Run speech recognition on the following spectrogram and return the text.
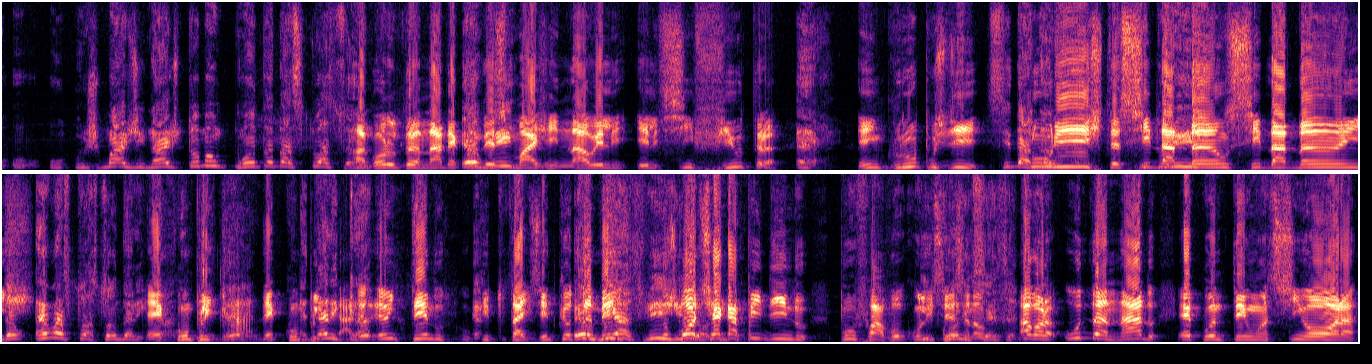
o, o, os marginais tomam conta da situação. Agora o danado é quando esse marginal ele, ele se infiltra. É em grupos de Cidadão, turistas, cidadãos, cidadãs. Então, é uma situação delicada. É complicado, é complicado. É delicado. eu, eu, entendo o que tu está dizendo, porque eu, eu também não pode chegar pedindo, por favor, com licença, com licença, não. Agora, o danado é quando tem uma senhora,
